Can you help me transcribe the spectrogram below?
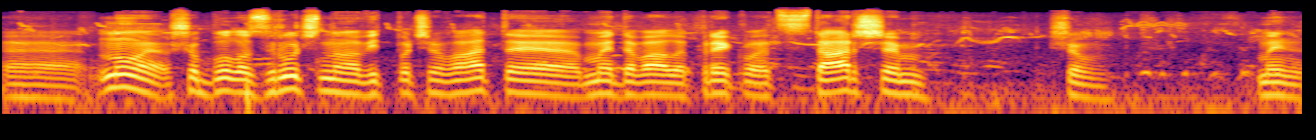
е, Ну, щоб було зручно відпочивати, ми давали приклад старшим, що ми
